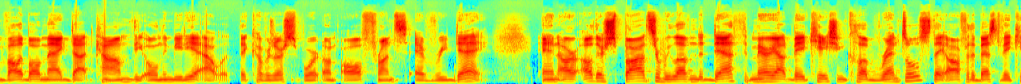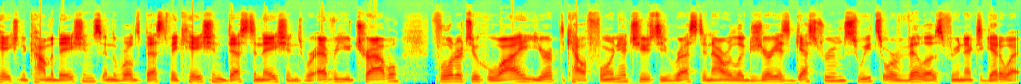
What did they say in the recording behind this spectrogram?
Volleyballmag.com, the only media outlet that covers our sport on all fronts every day. And our other sponsor, we love them to death, Marriott Vacation Club Rentals. They offer the best vacation accommodations in the world's best vacation destinations. Wherever you travel, Florida to Hawaii, Europe to California, choose to rest in our luxurious guest rooms, suites, or villas for your next getaway.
